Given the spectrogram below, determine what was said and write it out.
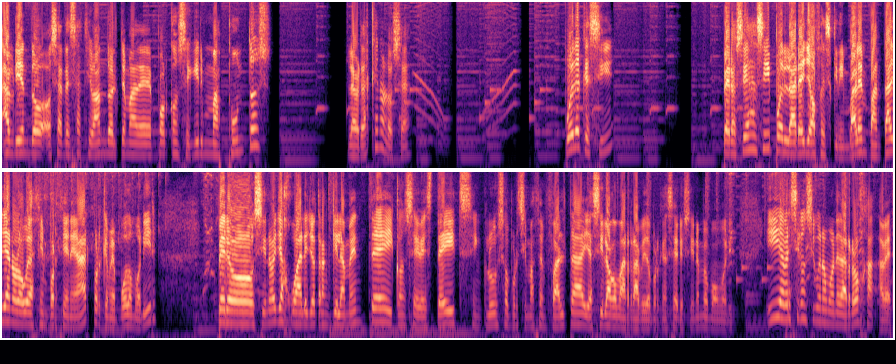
abriendo, o sea, desactivando el tema de por conseguir más puntos. La verdad es que no lo sé. Puede que sí. Pero si es así, pues lo haré ya off-screen, ¿vale? En pantalla no lo voy a 100%ear porque me puedo morir. Pero si no, ya jugaré yo tranquilamente y con save states, incluso por si me hacen falta. Y así lo hago más rápido, porque en serio, si no me puedo morir. Y a ver si consigo una moneda roja. A ver.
